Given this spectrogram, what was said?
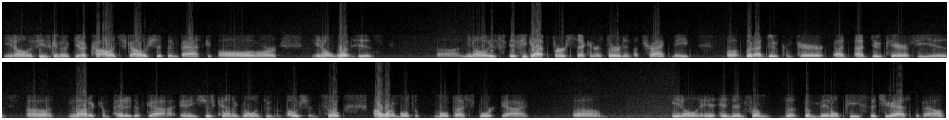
you know if he's going to get a college scholarship in basketball, or you know what his uh, you know if if he got first, second, or third in the track meet. Uh, but I do compare. I, I do care if he is uh, not a competitive guy, and he's just kind of going through the motion. So I want a multi multi sport guy. Um, you know, and, and then from the the mental piece that you asked about,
